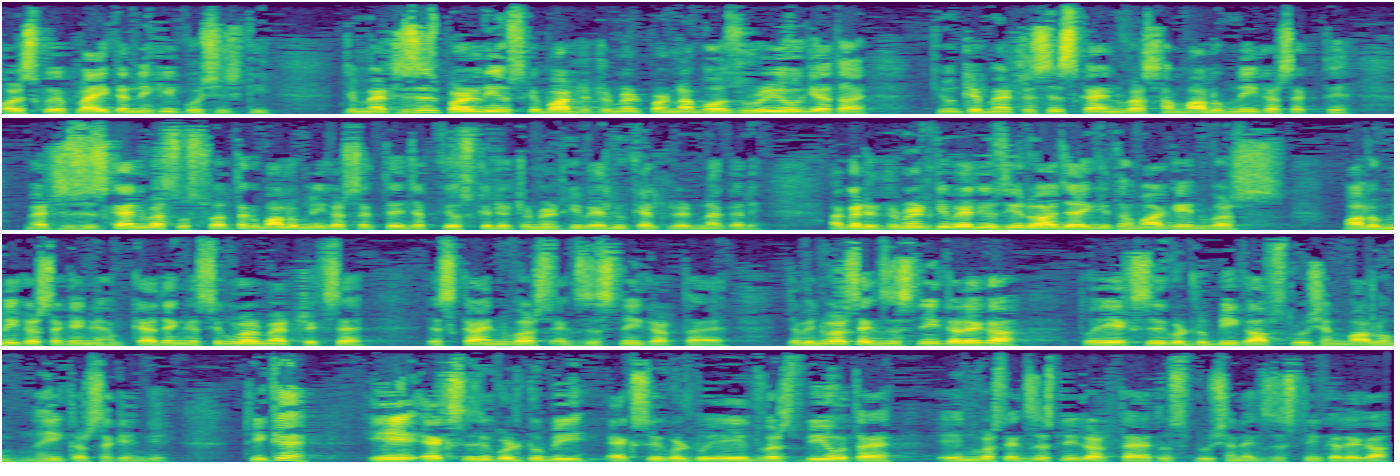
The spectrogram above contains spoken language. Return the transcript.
اور اس کو اپلائی کرنے کی کوشش کی۔ جب میٹریسز پڑھ لی اس کے بعد ڈیٹرمنٹ پڑھنا بہت ضروری ہو گیا تھا، کیونکہ میٹریسز کا انورس ہم معلوم نہیں کر سکتے۔ میٹریسز کا انورس اس وقت تک معلوم نہیں کر سکتے جبکہ اس کے ڈیٹرمنٹ کی ویلو کیلکولیٹ نہ کریں۔ اگر ڈیٹرمنٹ کی ویلو زیرو آ جائے گی تو ہم آگے انورس معلوم نہیں کر سکیں گے، ہم کہہ دیں گے سنگولر میٹرکس ہے، اس کا انورس ایگزٹ نہیں کرتا ہے۔ جب انورس ایگزٹ نہیں کرے گا تو ایکس اکول ٹو بی کا آپ سولوشن معلوم نہیں کر سکیں گے۔ ٹھیک ہے؟ A X to B X to A inverse B ہوتا ہے۔ اے انورس ایگزٹ نہیں کرتا ہے تو سولوشن ایگزٹ نہیں کرے گا۔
